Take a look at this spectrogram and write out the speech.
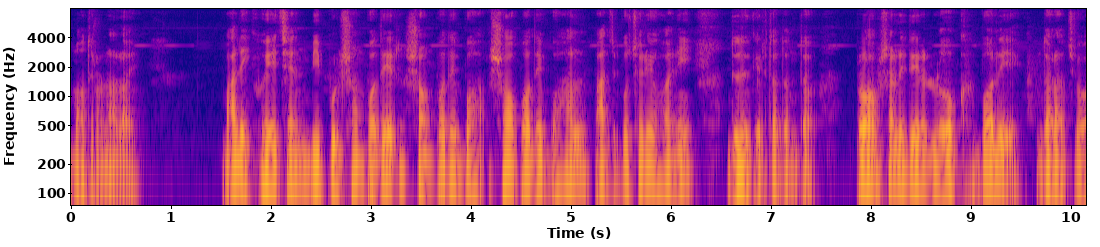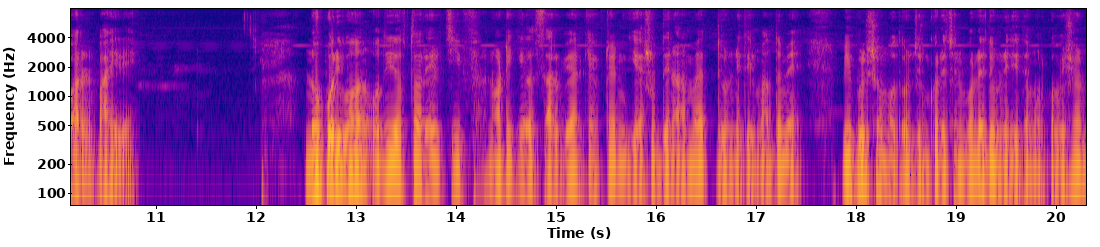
মন্ত্রণালয়। মালিক হয়েছেন বিপুল সম্পদের, সম্পদে স্বপদে বহাল, পাঁচ বছরই হয়নি দুদকের তদন্ত। প্রভাবশালীদের লোক বলে দরাচোয়ার বাইরে। নৌপরিবহন অধিদপ্তরের chief nautical surveyor captain Giasuddin Ahmed দুর্নীতির মাধ্যমে বিপুল সম্পদ অর্জন করেছেন বলে দুর্নীতি দমন কমিশন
